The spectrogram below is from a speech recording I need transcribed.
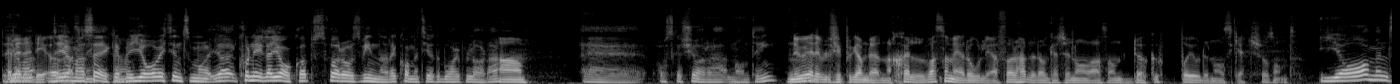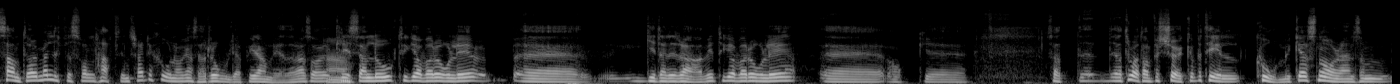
Det Eller man, det det gör man säkert, Ja. men jag vet inte så många. Jag, Cornelia Jacobs, förra årets vinnare, kommer till Göteborg på lördag Ja. eh, och ska köra någonting. Nu är det väl programledarna själva som är roliga. Förr hade de kanske några som dök upp och gjorde någon sketch och sånt. Ja, men samtidigt har Melodifestivalen haft en tradition av ganska roliga programledare. Alltså, Ja. Christian Lok tycker jag var rolig. Eh, Gina Dirawi tycker jag var rolig. Eh, och, eh, så att, eh, jag tror att de försöker få till komiker snarare än som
